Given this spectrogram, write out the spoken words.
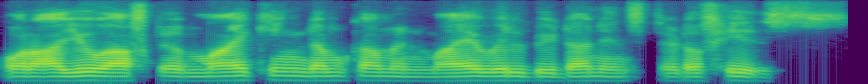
Or are you after my kingdom come and my will be done instead of his?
